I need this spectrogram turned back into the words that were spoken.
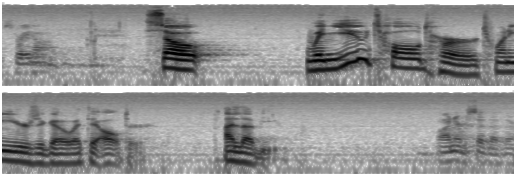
straight on. So, when you told her 20 years ago at the altar, I love you, Well, I never said that there.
